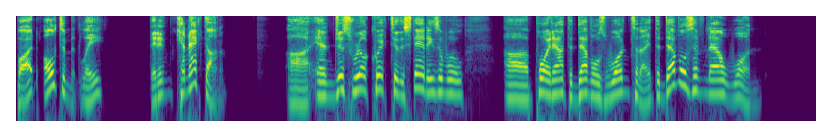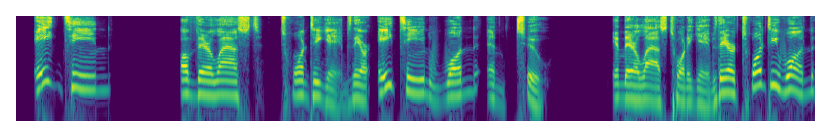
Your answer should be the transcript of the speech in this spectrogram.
but ultimately they didn't connect on them. Uh, and just real quick to the standings, and we'll uh, point out the Devils won tonight. The Devils have now won 18 of their last 20 games. They are 18 1 and 2 in their last 20 games. They are 21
